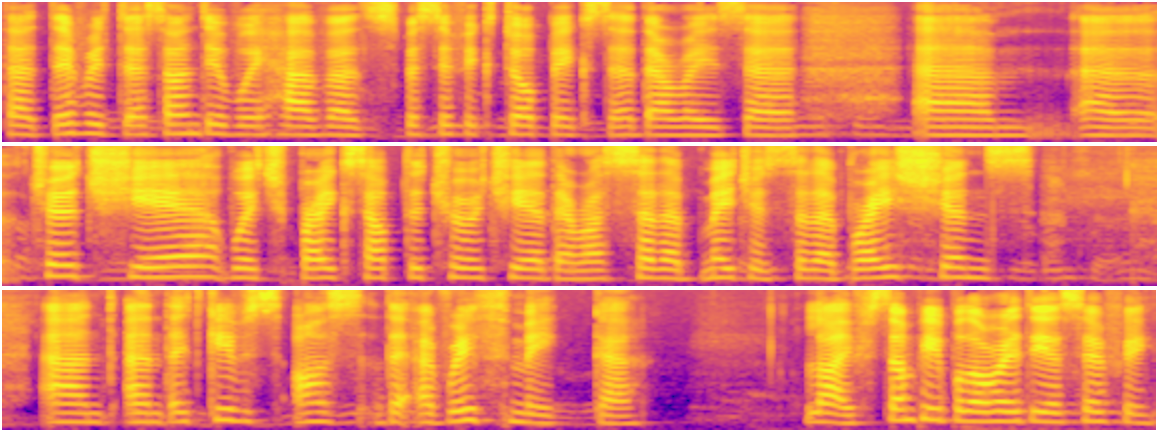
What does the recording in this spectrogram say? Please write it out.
that every day Sunday we have a specific topics. Uh, there is a, um, a church year which breaks up the church year. There are major celebrations, and and it gives us the rhythmic uh, life. Some people already are on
